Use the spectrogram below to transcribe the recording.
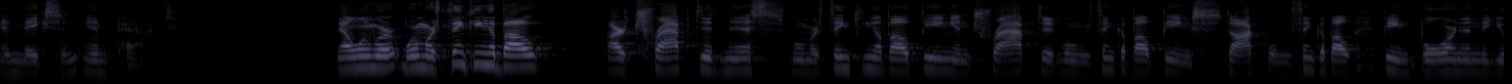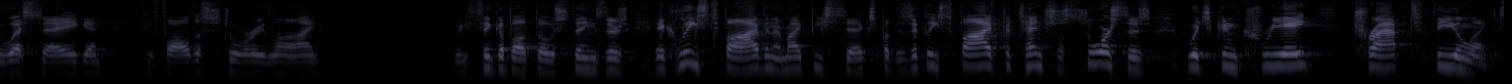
and makes an impact. Now, when we're, when we're thinking about our trappedness, when we're thinking about being entrapped, when we think about being stuck, when we think about being born in the USA, again, if you follow the storyline, when you think about those things, there's at least five, and there might be six, but there's at least five potential sources which can create trapped feelings.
